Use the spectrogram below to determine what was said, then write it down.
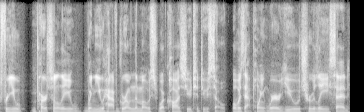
For you personally, when you have grown the most, what caused you to do so? What was that point where you truly said,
